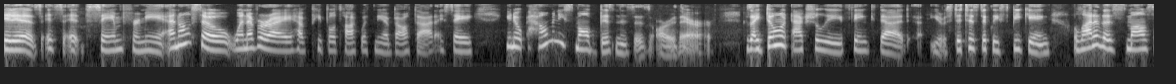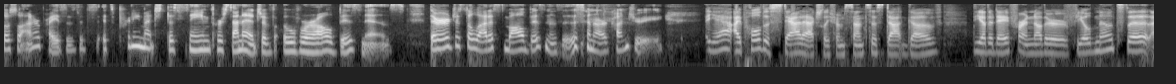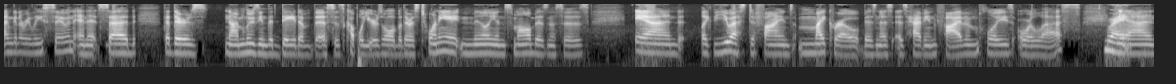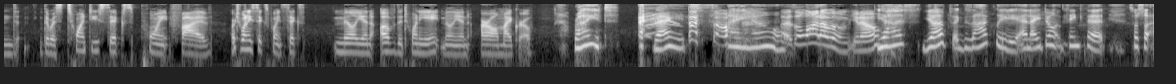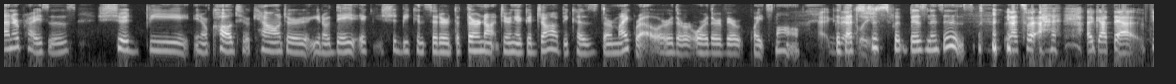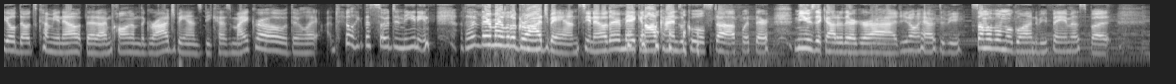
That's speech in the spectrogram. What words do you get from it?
It is. It's it's same for me. And also, whenever I have people talk with me about that, I say, you know, how many small businesses are there? Because I don't actually think that, you know, statistically speaking, a lot of the small social enterprises, it's it's pretty much the same percentage of overall business. There are just a lot of small businesses in our country. Yeah, I pulled a stat actually from census.gov the other day for another field notes that I'm going to release soon, and it said that there's now I'm losing the date of this is a couple years old, but there was 28 million small businesses, and like the U.S. defines micro business as having five employees or less, right? And there was 26.5 or 26.6 million of the 28 million are all micro. Right. Right. so I know. There's a lot of them, you know? Yes. Yep. Exactly. And I don't think that social enterprises should be you know called to account or you know they it should be considered that they're not doing a good job because they're micro or they're or they're very quite small. Because exactly. that's just what business is. That's what I, have got that field notes coming out that i'm calling them the garage bands because micro they're like they're like that's so demeaning. They're, they're my little garage bands you know? They're making all kinds of cool stuff with their music out of their garage. You don't have to be some of them will go on to be famous but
